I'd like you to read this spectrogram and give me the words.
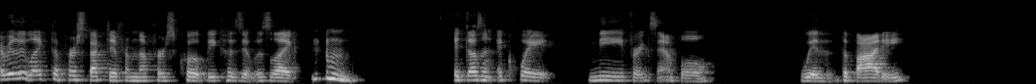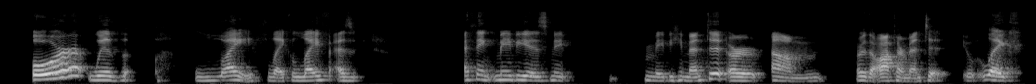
I really like the perspective from the first quote because it was like it doesn't equate me for example with the body or with life like life as i think maybe as maybe maybe he meant it or um or the author meant it. Like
